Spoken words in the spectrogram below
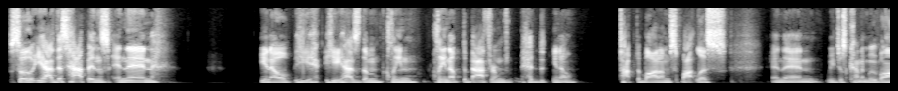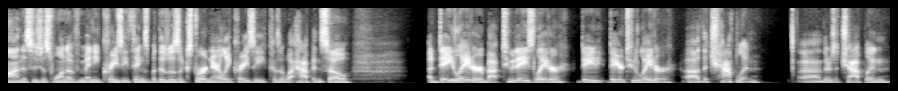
so yeah, this happens, and then, you know, he he has them clean clean up the bathroom, head, you know, top to bottom, spotless, and then we just kind of move on. This is just one of many crazy things, but this was extraordinarily crazy because of what happened. So, a day later, about two days later, day day or two later, uh, the chaplain. Uh, there's a chaplain.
